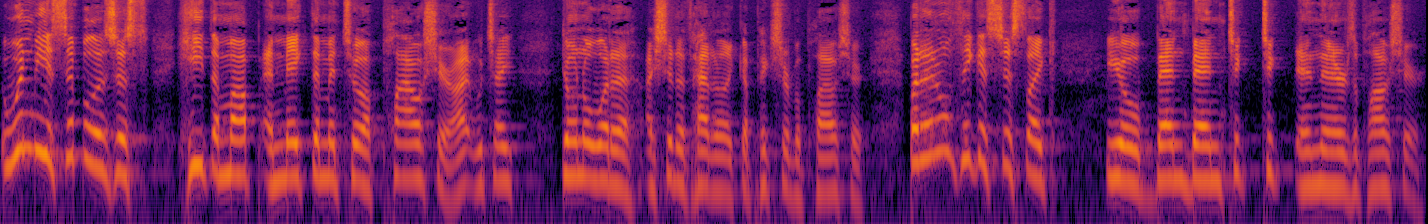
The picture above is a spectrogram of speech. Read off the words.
It wouldn't be as simple as just heat them up and make them into a plowshare, which I don't know what a, I should have had like a picture of a plowshare. But I don't think it's just like, you know, bend, bend, tick, tick, and there's a plowshare.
